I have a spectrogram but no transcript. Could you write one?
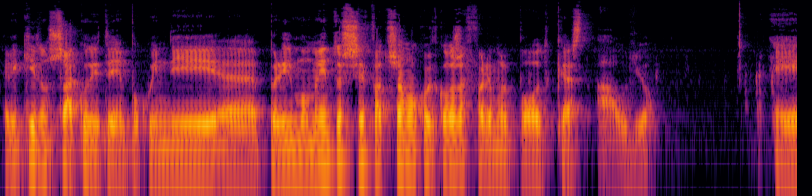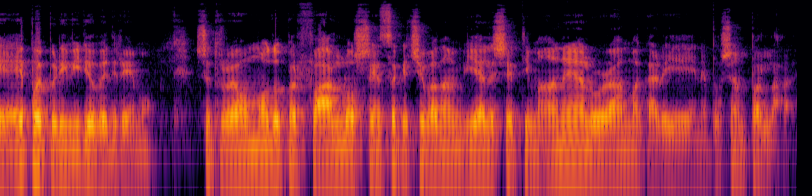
richiede un sacco di tempo, quindi eh, per il momento se facciamo qualcosa faremo il podcast audio. E, e poi per i video vedremo se troviamo un modo per farlo senza che ci vadano via le settimane allora magari ne possiamo parlare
